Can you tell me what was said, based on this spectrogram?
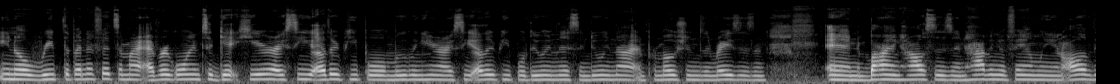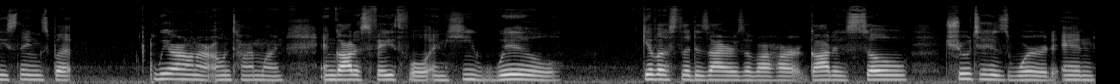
you know, reap the benefits? Am I ever going to get here? I see other people moving here. I see other people doing this and doing that and promotions and raises and and buying houses and having a family and all of these things, but we are on our own timeline and God is faithful and he will give us the desires of our heart. God is so true to his word and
